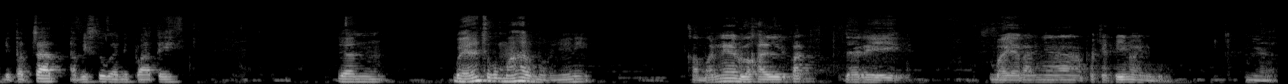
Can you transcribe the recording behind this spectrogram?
Dipecat, habis itu ganti pelatih. Dan bayarnya cukup mahal Mourinho ini. kabarnya dua kali lipat dari bayarannya Pochettino ini bung Ya,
